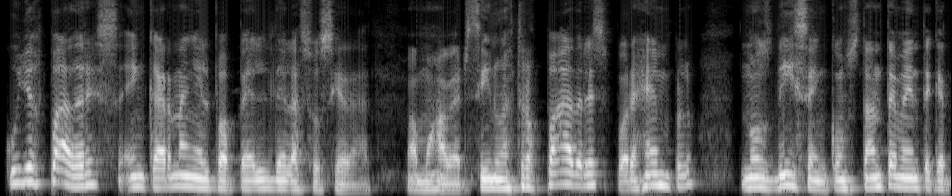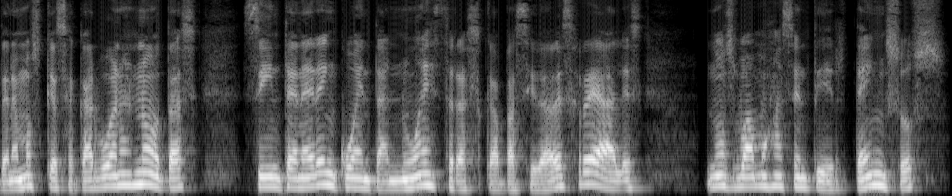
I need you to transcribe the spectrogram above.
cuyos padres encarnan el papel de la sociedad. Vamos a ver, si nuestros padres, por ejemplo, nos dicen constantemente que tenemos que sacar buenas notas sin tener en cuenta nuestras capacidades reales, nos vamos a sentir tensos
